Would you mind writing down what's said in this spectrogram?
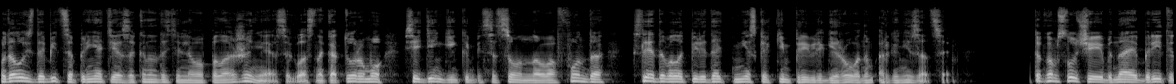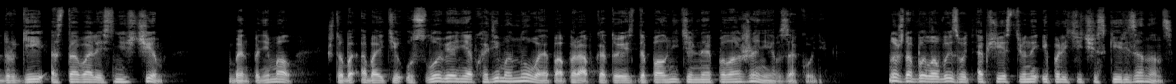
удалось добиться принятия законодательного положения, согласно которому все деньги компенсационного фонда следовало передать нескольким привилегированным организациям. В таком случае Бна и Брит и другие оставались ни с чем. Бен понимал, чтобы обойти условия, необходима новая поправка, то есть дополнительное положение в законе. Нужно было вызвать общественный и политический резонанс.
